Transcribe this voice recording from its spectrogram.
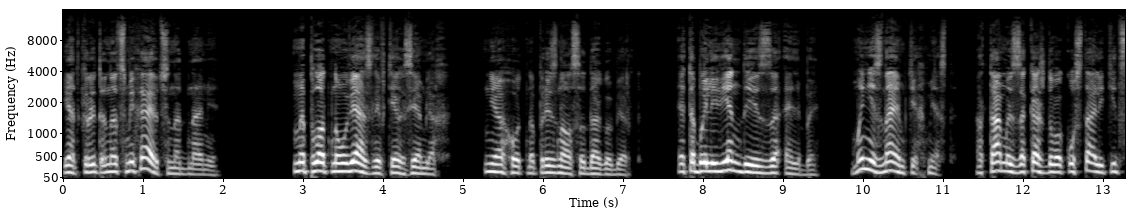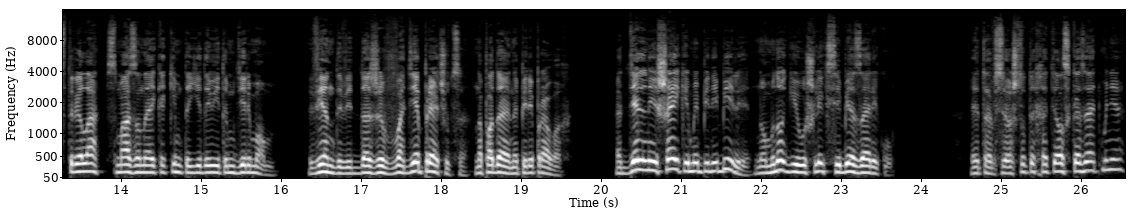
и открыто надсмехаются над нами. Мы плотно увязли в тех землях, — неохотно признался Дагоберт. Это были венды из-за Эльбы. Мы не знаем тех мест а там из-за каждого куста летит стрела, смазанная каким-то ядовитым дерьмом. Венды ведь даже в воде прячутся, нападая на переправах. Отдельные шайки мы перебили, но многие ушли к себе за реку. — Это все, что ты хотел сказать мне?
